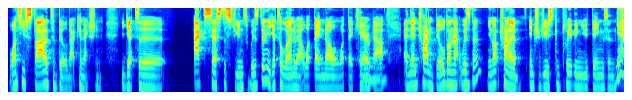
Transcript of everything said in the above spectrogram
once you've started to build that connection you get to access the students wisdom. You get to learn about what they know and what they care about and then try and build on that wisdom. You're not trying to introduce completely new things and Yeah.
